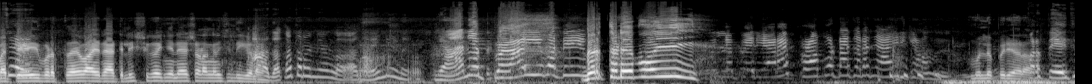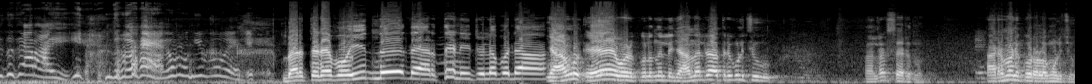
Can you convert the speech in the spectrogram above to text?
മറ്റേ ഇവിടത്തെ വയനാട്ടിൽ ഇഷ്യൂ കഴിഞ്ഞ ശേഷം അങ്ങനെ ചിന്തിക്കണം. അതൊക്കെ ഞാൻ എപ്പോഴാ ഈ ബർത്ത്ഡേ പോയി മുല്ലപ്പെരിയാറ് ഞാൻ ഇരിക്കണത് മുല്ലപ്പെരിയാറ? പ്രത്യേകിച്ച് ചേറായി. വേഗം മുങ്ങി പോവേ. ബർത്ത്ഡേ പോയി ഇന്ന് നേരത്തെ എണീറ്റില്ല പൊന്നാ? ഞാൻ ഏ ഒഴുക്കൊന്നുമില്ല ഞാൻ നല്ല രാത്രി കുളിച്ചു. നല്ല രസമായിരുന്നു അരമണിക്കൂറോളം കുളിച്ചു.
